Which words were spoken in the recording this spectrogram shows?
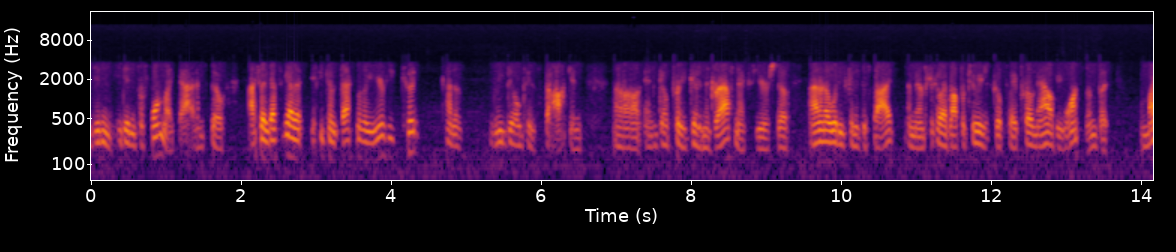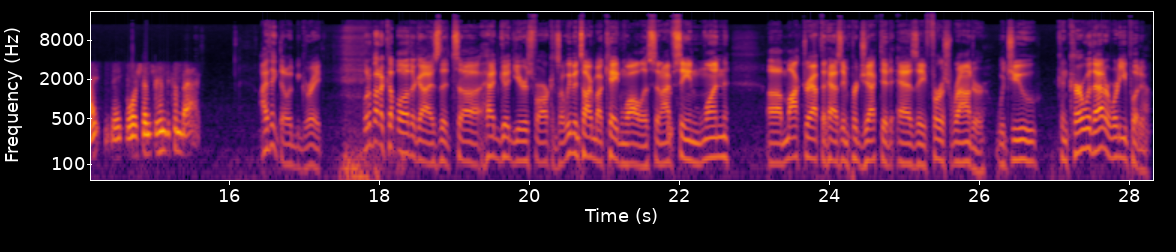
he didn't he didn't perform like that, and so I feel like that's a guy that if he comes back another year, he could kind of rebuild his stock and uh, and go pretty good in the draft next year. So I don't know what he's going to decide. I mean, I'm sure he'll have opportunities to go play pro now if he wants them, but it might make more sense for him to come back. I think that would be great. What about a couple other guys that uh, had good years for Arkansas? We've been talking about Cayden Wallace, and I've seen one uh, mock draft that has him projected as a first rounder. Would you concur with that, or where do you put yeah. him?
